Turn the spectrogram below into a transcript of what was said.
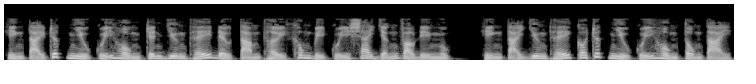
hiện tại rất nhiều quỷ hồn trên dương thế đều tạm thời không bị quỷ sai dẫn vào địa ngục, hiện tại dương thế có rất nhiều quỷ hồn tồn tại,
